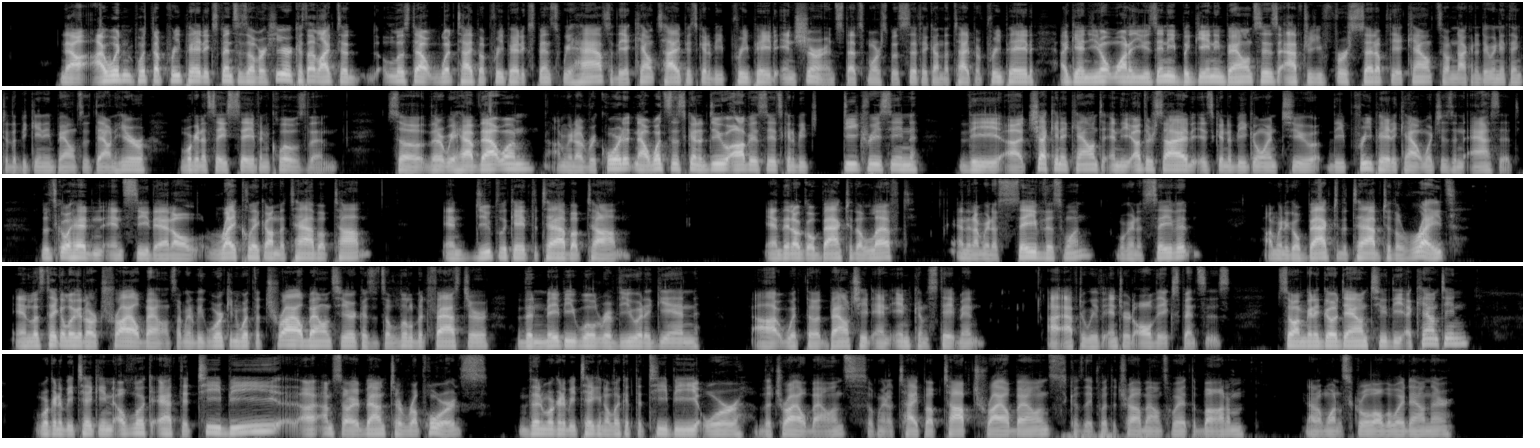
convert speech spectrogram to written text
Now, I wouldn't put the prepaid expenses over here because I like to list out what type of prepaid expense we have. So the account type is going to be prepaid insurance. That's more specific on the type of prepaid. Again, you don't want to use any beginning balances after you first set up the account. So I'm not going to do anything to the beginning balances down here. We're going to say save and close them. So there we have that one. I'm going to record it. Now, what's this going to do? Obviously, it's going to be decreasing the uh, checking account, and the other side is going to be going to the prepaid account, which is an asset. Let's go ahead and, and see that. I'll right click on the tab up top and duplicate the tab up top. And then I'll go back to the left, and then I'm going to save this one. We're going to save it. I'm going to go back to the tab to the right, and let's take a look at our trial balance. I'm going to be working with the trial balance here because it's a little bit faster. Then maybe we'll review it again uh, with the balance sheet and income statement uh, after we've entered all the expenses. So I'm going to go down to the accounting. We're going to be taking a look at the TB. Uh, I'm sorry, bound to reports. Then we're going to be taking a look at the TB or the trial balance. So I'm going to type up top trial balance because they put the trial balance way at the bottom. I don't want to scroll all the way down there.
